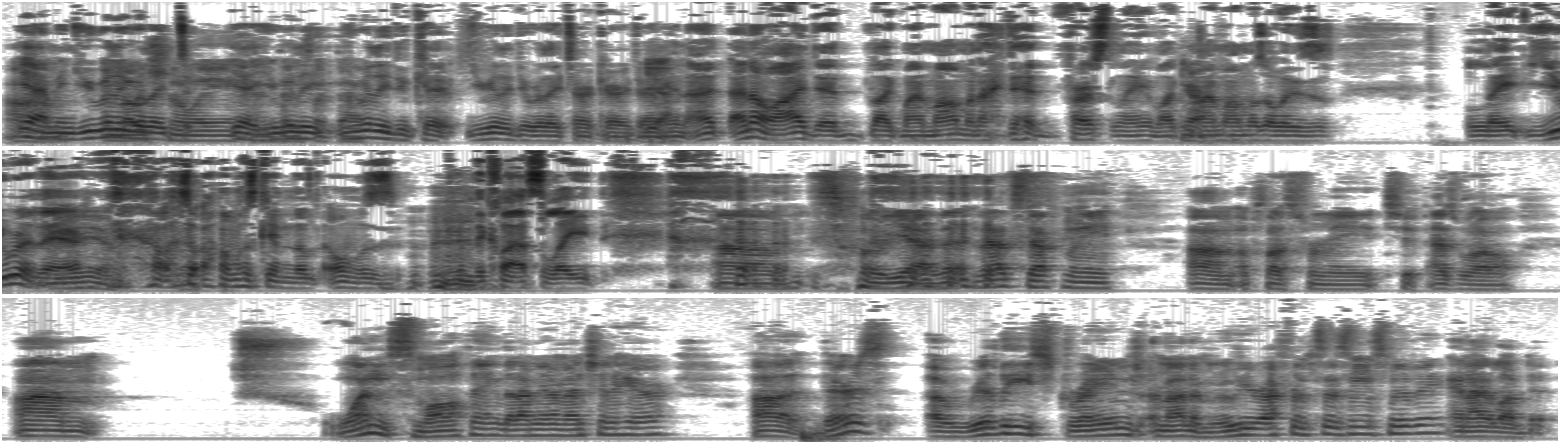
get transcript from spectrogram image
Um, Yeah, I mean, you really relate. To, yeah, you really, like you really do care. You really do relate to her character. Yeah. I mean, I, I know I did. Like my mom and I did personally. Like Yeah. my mom was always late. You were there. Yeah, I was almost came to almost came to class late. um, so yeah, that, that's definitely um, a plus for me too as well. Um, one small thing that I'm going to mention here, uh, there's a really strange amount of movie references in this movie, and I loved it.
